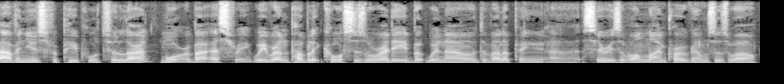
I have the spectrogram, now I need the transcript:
avenues for people to learn more about S3. We run public courses already, but we're now developing a series of online programs as well,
